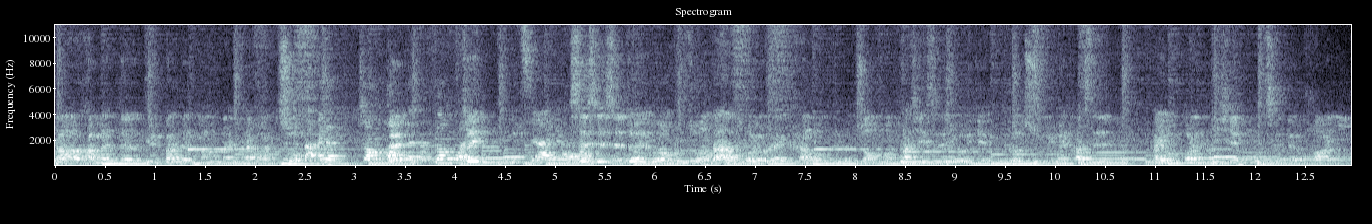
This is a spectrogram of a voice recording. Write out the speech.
然后他们的原班人马来台湾做。把那个装潢的氛所以围移植来台湾。是是是，对，如果说大家如果有来看我们的装潢，它其实有一点特殊，因为它是还有关一些木质的花艺，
